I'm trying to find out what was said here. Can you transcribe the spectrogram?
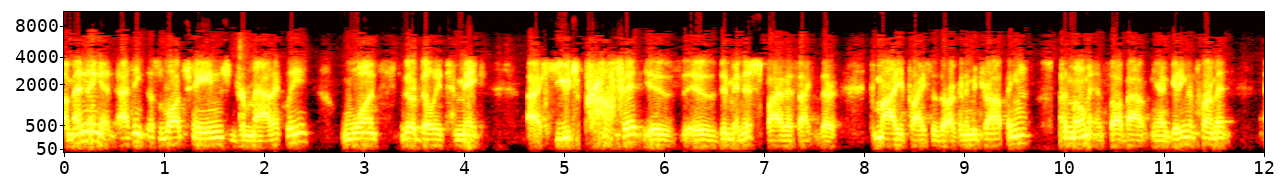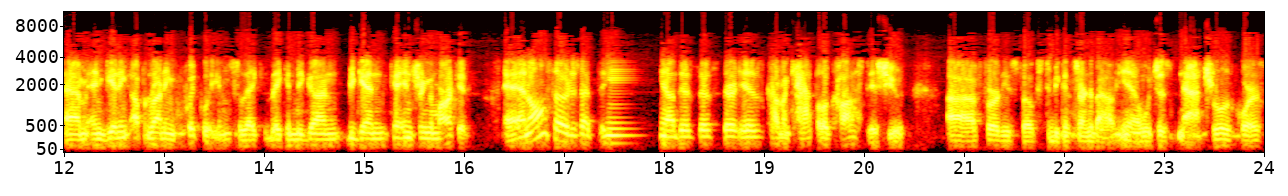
Um, and then I think this will all change dramatically once their ability to make a huge profit is is diminished by the fact that their commodity prices are going to be dropping. At the moment, it's all about you know getting the permit um, and getting up and running quickly, so they they can begin begin entering the market. And also, just that you know there's, there's there is kind of a capital cost issue uh, for these folks to be concerned about, you know, which is natural, of course.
